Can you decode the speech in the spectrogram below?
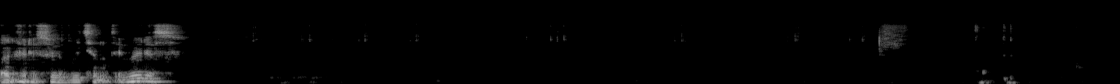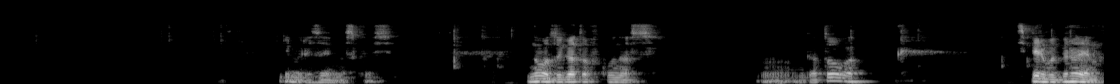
Также рисуем вытянутый вырез. И вырезаем насквозь. Ну вот заготовка у нас э, готова. Теперь выбираем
